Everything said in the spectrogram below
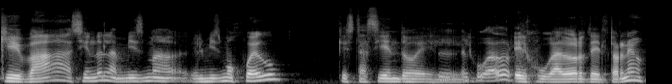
que va haciendo la misma, el mismo juego que está haciendo el, el, jugador. el jugador del torneo.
